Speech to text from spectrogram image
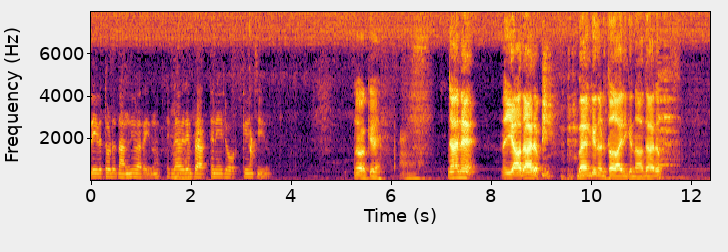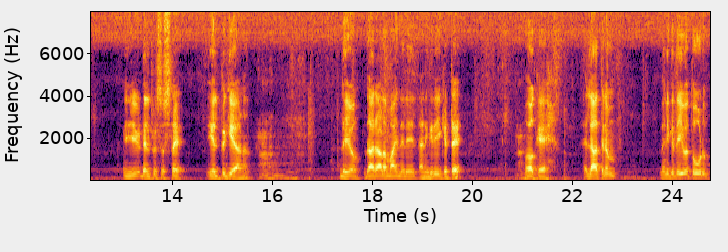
ദൈവത്തോട് നന്ദി പറയുന്നു. എല്ലാവരെയും പ്രാർത്ഥനയിൽ ഓർക്കുകയും ചെയ്യുന്നു. ഓക്കെ. ഞാൻ ഈ ആധാരം ബാങ്കിൽ നിന്ന് എടുത്തതായിരിക്കുന്ന ആധാരം ഈ ഡെൽഫി സിസ്റ്ററെ ഏൽപ്പിക്കുകയാണ്. ദൈവം ധാരാളമായ നിലയിൽ അനുഗ്രഹിക്കട്ടെ. ഓക്കെ. എല്ലാത്തിനും എനിക്ക് ദൈവത്തോടും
